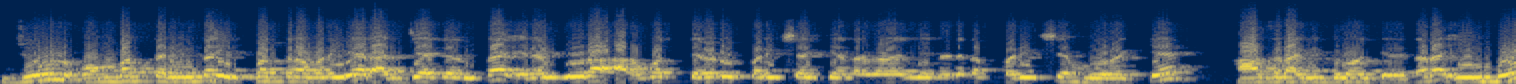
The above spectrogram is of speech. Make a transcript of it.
ಜೂನ್ ಒಂಬತ್ತರಿಂದ ಇಪ್ಪತ್ತರವರೆಗೆ ರಾಜ್ಯಾದ್ಯಂತ ಎರಡ್ ನೂರ ಅರವತ್ತೆರಡು ಪರೀಕ್ಷಾ ಕೇಂದ್ರಗಳಲ್ಲಿ ನಡೆದ ಪರೀಕ್ಷೆ ಮೂರಕ್ಕೆ ಹಾಜರಾಗಿದ್ರು ಅಂತ ಹೇಳಿದ್ದಾರೆ ಇಂದು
